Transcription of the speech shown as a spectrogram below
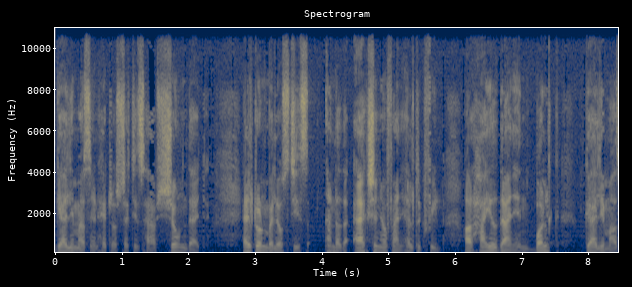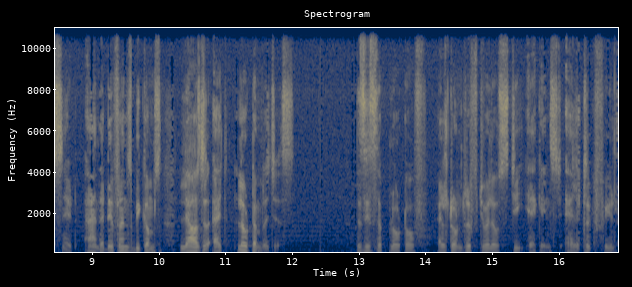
gallium arsenide heterostructures have shown that electron velocities under the action of an electric field are higher than in bulk gallium arsenide and the difference becomes larger at low temperatures. This is the plot of electron drift velocity against electric field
